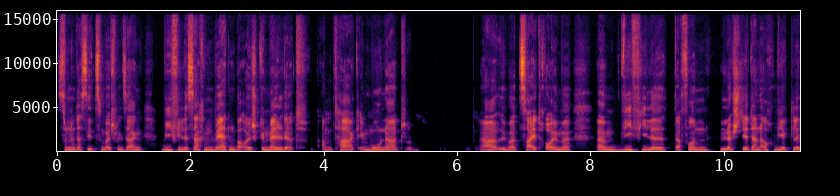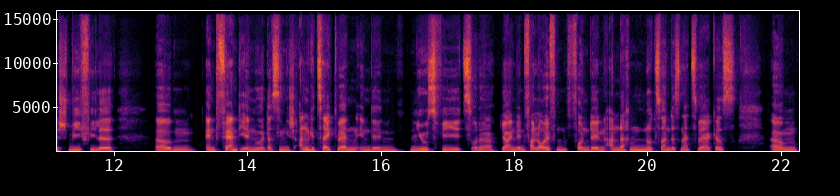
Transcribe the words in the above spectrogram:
sondern dass sie zum Beispiel sagen: „Wie viele Sachen werden bei euch gemeldet am Tag, im Monat, ja, über Zeiträume? Ähm, wie viele davon löscht ihr dann auch wirklich? Wie viele, ähm, entfernt ihr nur, dass sie nicht angezeigt werden in den Newsfeeds oder, ja, in den Verläufen von den anderen Nutzern des Netzwerkes? Ähm,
